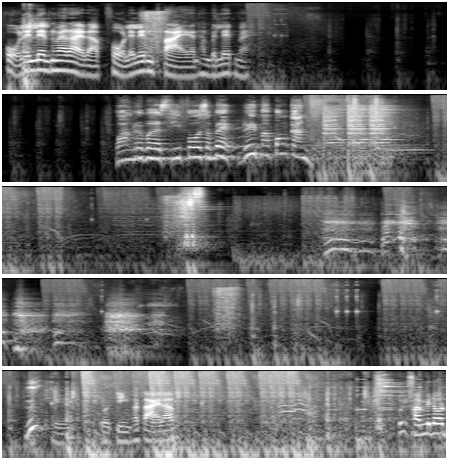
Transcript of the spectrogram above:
โผล่เล่นๆไม่ได้นะครับโผล่เล่นๆตายกันทำเป็นเล่นไหมวางระเบิด C4 สำเร็จ รีบมาป้องกัน โอเค ตัวจริงเขาตายแล้ว อุ้ยฟันไม่โดน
